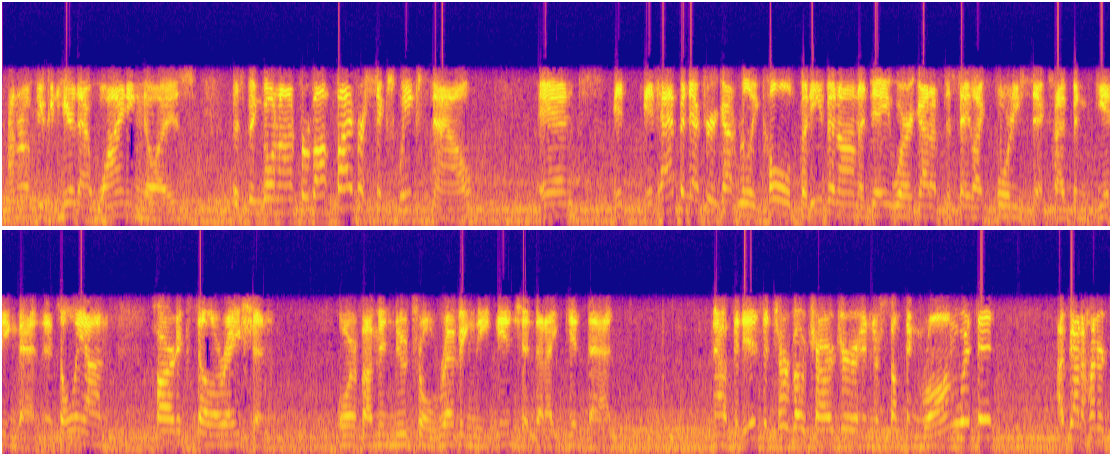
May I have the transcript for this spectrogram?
I don't know if you can hear that whining noise. It's been going on for about five or six weeks now, and it, it happened after it got really cold, but even on a day where it got up to say like 46, I've been getting that, and it's only on hard acceleration or if I'm in neutral revving the engine that I get that. Now, if it is a turbocharger and there's something wrong with it, I've got a 100,000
